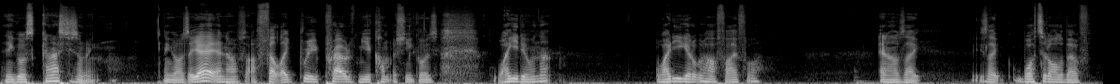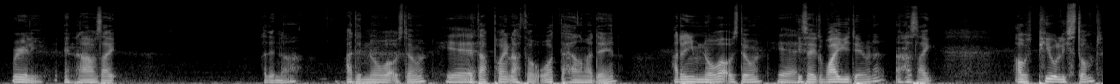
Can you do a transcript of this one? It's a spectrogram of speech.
And he goes can I ask you something? And he goes yeah and I, I felt like really proud of me accomplishing he goes why are you doing that? Why do you get up at half five for? And I was like he's like what's it all about really? And I was like I didn't know I didn't know what I was doing Yeah. at that point I thought what the hell am I doing I didn't even know what I was doing yeah. he said, "Why are you doing it?" And I was like, I was purely stumped.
